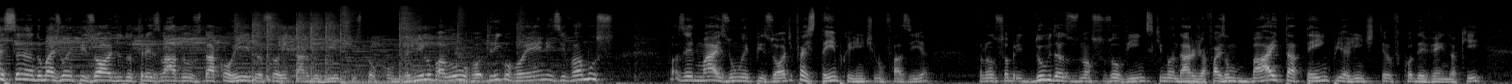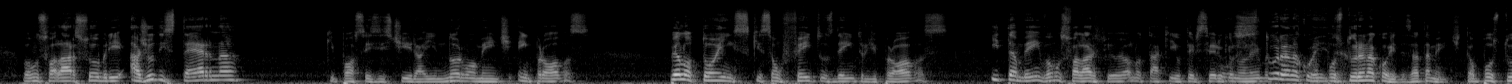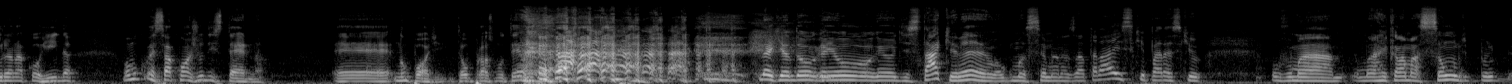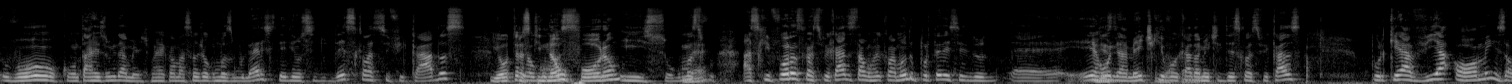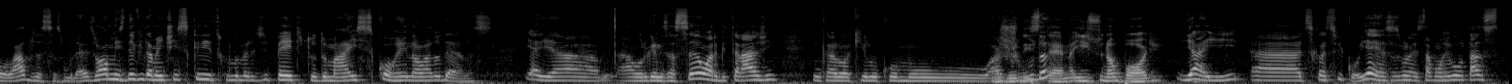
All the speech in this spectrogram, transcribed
começando mais um episódio do Três Lados da Corrida. Eu sou Ricardo Rich, estou com Danilo Balu, Rodrigo Roenes e vamos fazer mais um episódio. Faz tempo que a gente não fazia, falando sobre dúvidas dos nossos ouvintes que mandaram já faz um baita tempo e a gente ficou devendo aqui. Vamos falar sobre ajuda externa que possa existir aí normalmente em provas, pelotões que são feitos dentro de provas e também vamos falar, eu vou anotar aqui o terceiro postura que eu não lembro. Postura na corrida. Postura na corrida, exatamente. Então, postura na corrida. Vamos começar com ajuda externa. É, não pode. Então, o próximo tema. né, que andou, ganhou, ganhou destaque, né? Algumas semanas atrás, que parece que houve uma, uma reclamação, de, eu vou contar resumidamente, uma reclamação de algumas mulheres que teriam sido desclassificadas. E outras algumas, que não foram. Isso. Algumas, né? As que foram desclassificadas estavam reclamando por terem sido é, erroneamente, equivocadamente desclassificadas, porque havia homens ao lado dessas mulheres, homens devidamente inscritos, com número de peito e tudo mais, correndo ao lado delas. E aí a, a organização, a arbitragem, encarou aquilo como ajuda. ajuda externa, e isso não pode. E aí uh, desclassificou. E aí essas mulheres estavam revoltadas,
